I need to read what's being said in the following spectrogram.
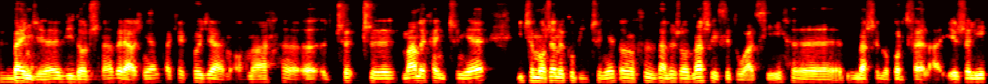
będzie widoczna wyraźnie, tak jak powiedziałem, ona, e, czy, czy, mamy chęć, czy nie i czy możemy kupić, czy nie, to zależy od naszej sytuacji, e, naszego portfela. Jeżeli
